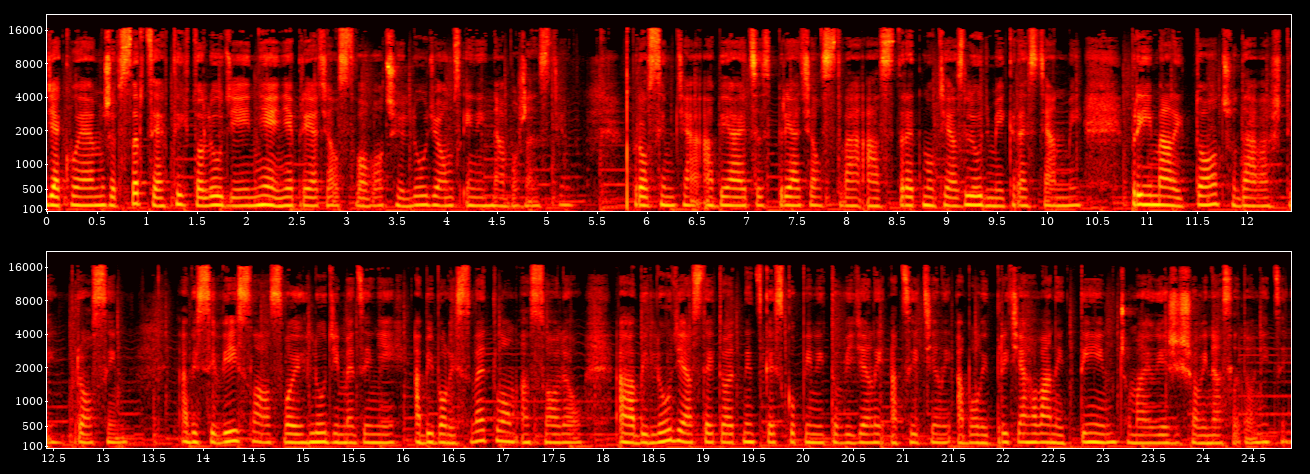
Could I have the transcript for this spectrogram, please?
Ďakujem, že v srdciach týchto ľudí nie je nepriateľstvo voči ľuďom z iných náboženstiev. Prosím ťa, aby aj cez priateľstva a stretnutia s ľuďmi, kresťanmi, prijímali to, čo dávaš ty. Prosím, aby si vyslal svojich ľudí medzi nich, aby boli svetlom a soľou a aby ľudia z tejto etnickej skupiny to videli a cítili a boli priťahovaní tým, čo majú Ježišovi následovníci.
